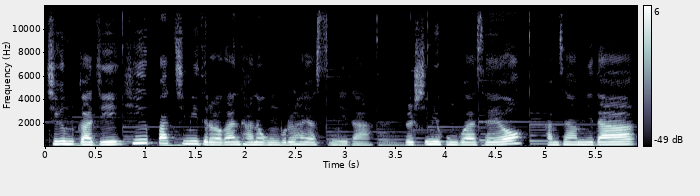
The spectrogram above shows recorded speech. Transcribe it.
지금까지 히읗 받침이 들어간 단어 공부를 하였습니다. 열심히 공부하세요. 감사합니다.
